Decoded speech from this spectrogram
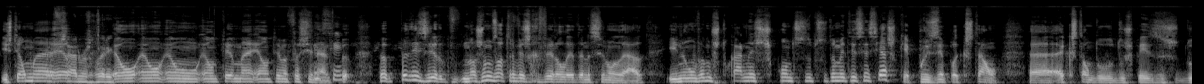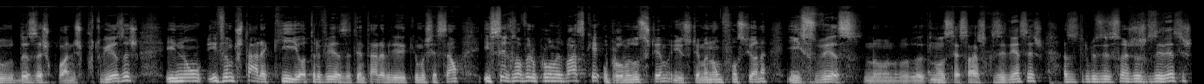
isto é uma é, é, um, é, um, é, um, é um tema é um tema fascinante. Sim, sim. Para, dizer que nós vamos outra vez rever a lei da nacionalidade e não vamos tocar nestes pontos absolutamente essenciais, que é, por exemplo, a questão a questão do, dos países do, das ex-colónias portuguesas e não e vamos estar aqui outra vez a tentar abrir aqui uma exceção e sem resolver o problema de base que é o problema do sistema e o sistema não funciona e isso vê-se no, no, no acesso às residências, às atribuições das residências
